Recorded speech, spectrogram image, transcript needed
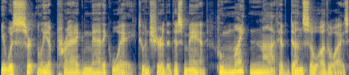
it was certainly a pragmatic way to ensure that this man, who might not have done so otherwise,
